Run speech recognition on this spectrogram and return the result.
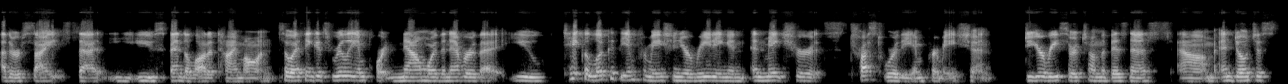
other sites that you spend a lot of time on. So I think it's really important now more than ever that you take a look at the information you're reading and, and make sure it's trustworthy information. Do your research on the business um, and don't just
